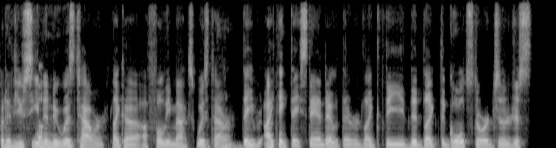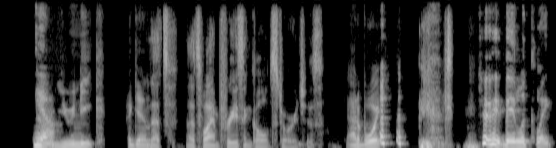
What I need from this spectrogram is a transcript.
But have you seen a new Wiz Tower, like a, a fully max Wiz Tower? They, I think they stand out. They're like the, the like the gold storage. They're just they're Yeah. unique again. That's that's why I'm freezing gold storages. Attaboy. they, they look like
